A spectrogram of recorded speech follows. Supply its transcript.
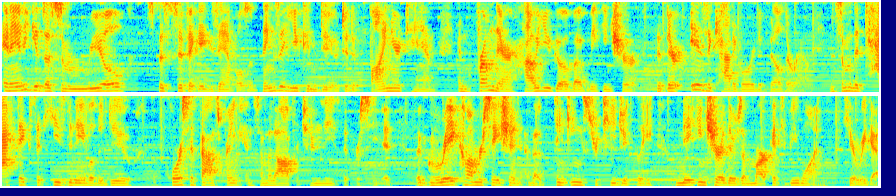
And Andy gives us some real specific examples of things that you can do to define your TAM, and from there, how you go about making sure that there is a category to build around, and some of the tactics that he's been able to do, of course, at FastSpring, and some of the opportunities that preceded. A great conversation about thinking strategically, making sure there's a market to be won. Here we go.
